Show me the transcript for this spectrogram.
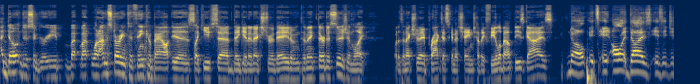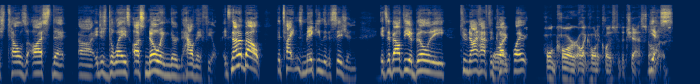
I don't disagree, but but what I'm starting to think about is like you said, they get an extra day to, to make their decision. Like, what is an extra day of practice going to change how they feel about these guys? No, it's it. All it does is it just tells us that uh, it just delays us knowing their how they feel. It's not about the Titans making the decision. It's about the ability to not have to cut like players. Hold car or like hold it close to the chest. Almost. Yes.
